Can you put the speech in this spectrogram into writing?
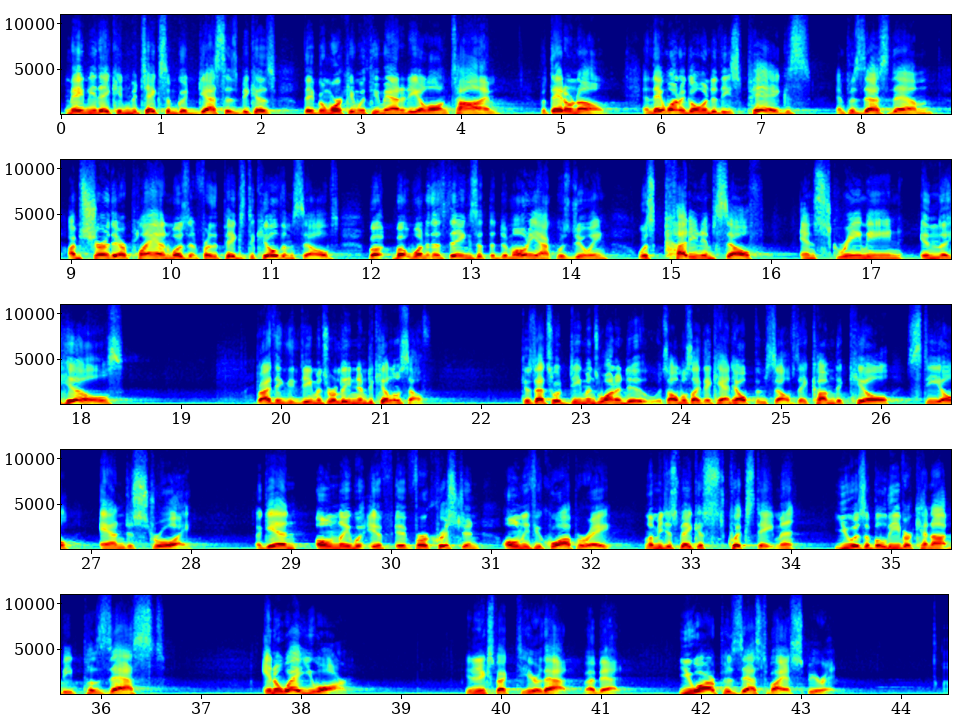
Maybe they can take some good guesses because they've been working with humanity a long time, but they don't know. And they want to go into these pigs and possess them I'm sure their plan wasn't for the pigs to kill themselves, but, but one of the things that the demoniac was doing was cutting himself and screaming in the hills. But I think the demons were leading him to kill himself because that's what demons want to do. It's almost like they can't help themselves. They come to kill, steal, and destroy. Again, only if, if for a Christian, only if you cooperate. Let me just make a quick statement. You, as a believer, cannot be possessed. In a way, you are. You didn't expect to hear that, I bet. You are possessed by a spirit,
